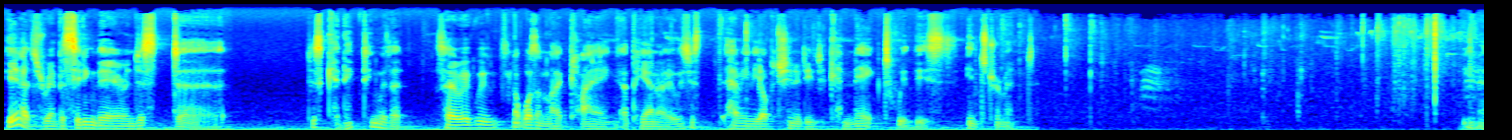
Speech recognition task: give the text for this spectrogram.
yeah, I just remember sitting there and just uh, just connecting with it. So it, not, wasn't like playing a piano, it was just having the opportunity to connect with this instrument. You know,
